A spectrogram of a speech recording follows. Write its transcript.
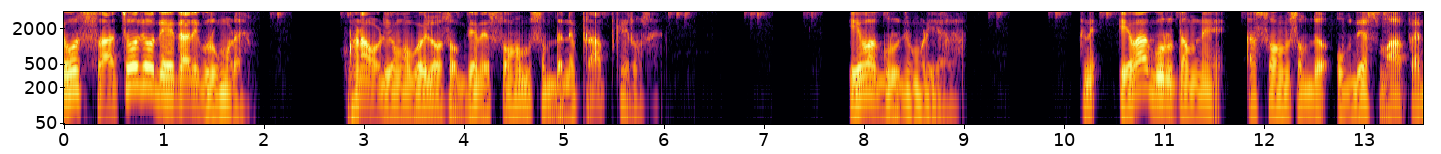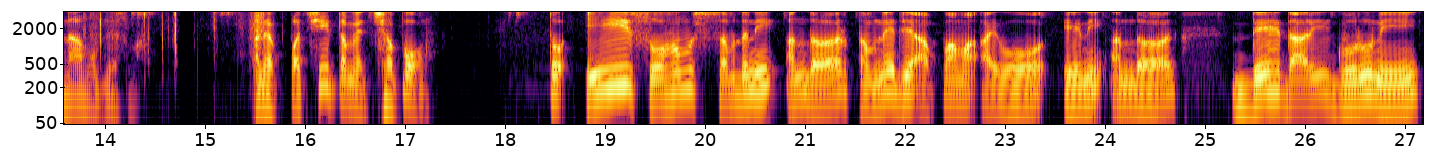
એવો સાચો જો દેહધારી ગુરુ મળે. ઘણા ઓડિયોમાં બોલ્યો છો જેને સોહમ શબ્દને પ્રાપ્ત કર્યો છે. એવા ગુરુ જો મળી આવે. અને એવા ગુરુ તમને આ સોહમ શબ્દ ઉપદેશમાં આપે, નામ ઉપદેશમાં. અને પછી તમે જપો તો એ સોહમ શબ્દની અંદર તમને જે આપવામાં આવ્યો, એની અંદર દેહધારી ગુરુની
